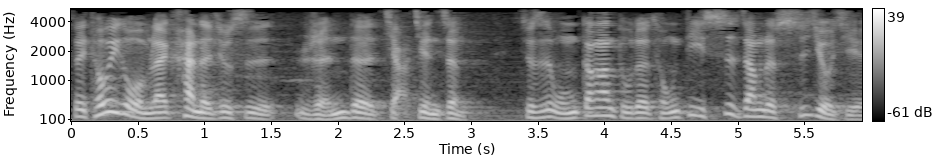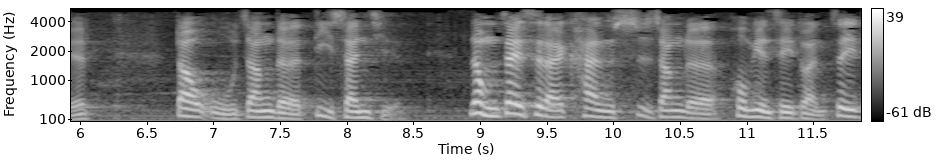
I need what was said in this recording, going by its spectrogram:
所以头一个我们来看的就是人的假见证，就是我们刚刚读的从第四章的十九节。到五章的第三节，那我们再次来看四章的后面这一段，这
